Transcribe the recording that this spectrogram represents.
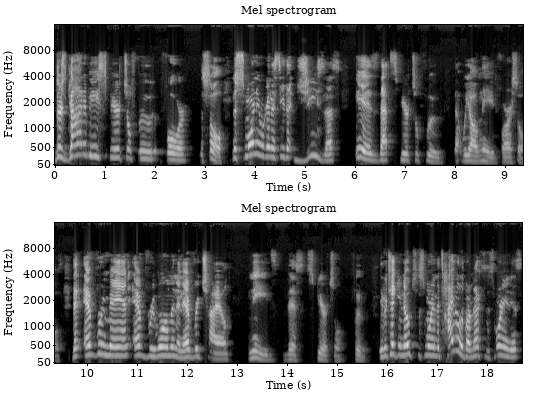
There's got to be spiritual food for the soul. This morning, we're going to see that Jesus is that spiritual food that we all need for our souls. That every man, every woman, and every child needs this spiritual food. If you're taking notes this morning, the title of our message this morning is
